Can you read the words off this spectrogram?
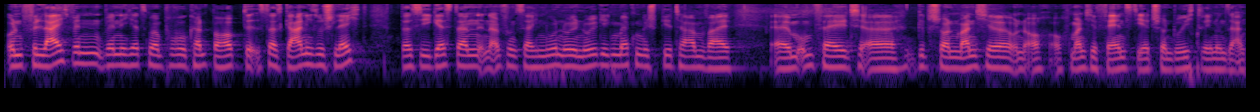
Und vielleicht, wenn, wenn ich jetzt mal provokant behaupte, ist das gar nicht so schlecht, dass sie gestern in Anführungszeichen nur 0-0 gegen Meppen gespielt haben, weil äh, im Umfeld äh, gibt's schon manche und auch, auch manche Fans, die jetzt schon durchdrehen und sagen,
